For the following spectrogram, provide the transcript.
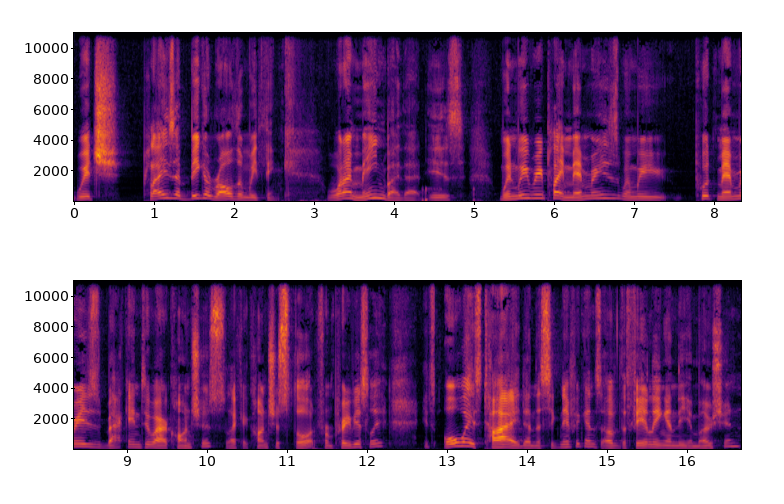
which plays a bigger role than we think what I mean by that is when we replay memories, when we put memories back into our conscious, like a conscious thought from previously, it's always tied, and the significance of the feeling and the emotion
